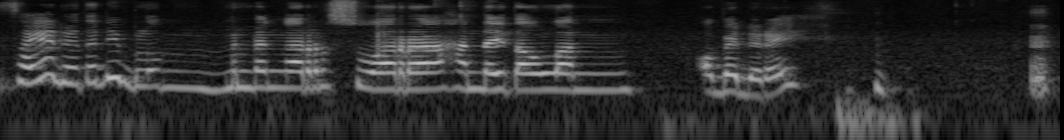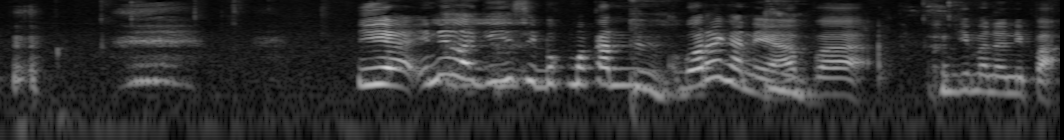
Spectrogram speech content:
saya dari tadi belum mendengar suara handai taulan obedere. Iya, ini lagi sibuk makan gorengan ya? Apa gimana nih Pak?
